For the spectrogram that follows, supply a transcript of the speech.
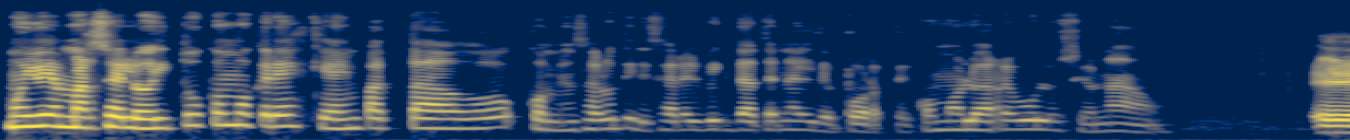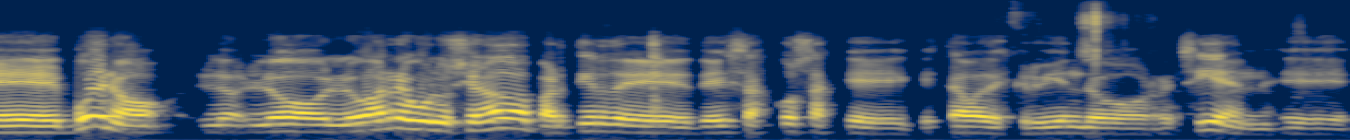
Muy bien, Marcelo. ¿Y tú cómo crees que ha impactado comenzar a utilizar el Big Data en el deporte? ¿Cómo lo ha revolucionado? Eh, bueno, lo, ha revolucionado a partir de, esas cosas que, estaba describiendo recién. Eh,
